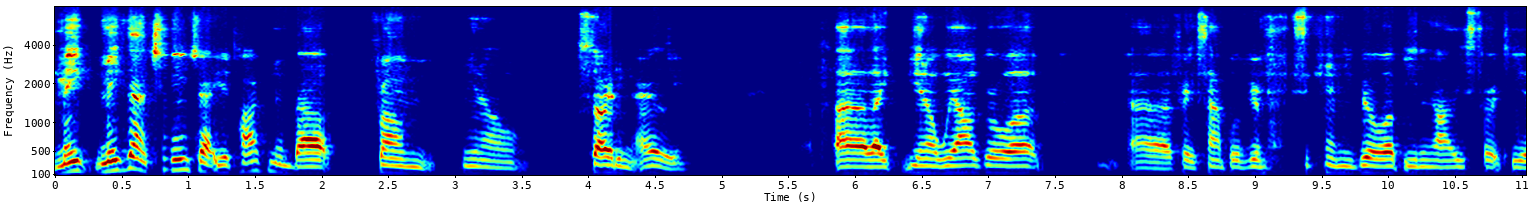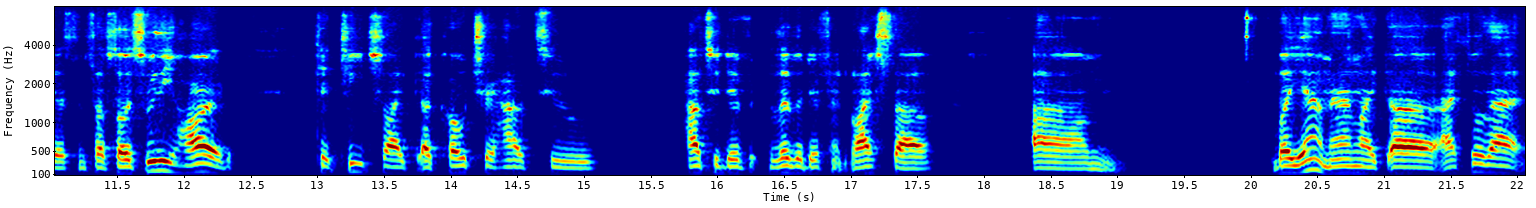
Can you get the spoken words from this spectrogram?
make, make that change that you're talking about from, you know, starting early. Uh, like, you know, we all grow up uh, for example, if you're Mexican, you grow up eating all these tortillas and stuff. So it's really hard to teach like a culture how to how to div- live a different lifestyle. Um, but yeah, man, like uh, I feel that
